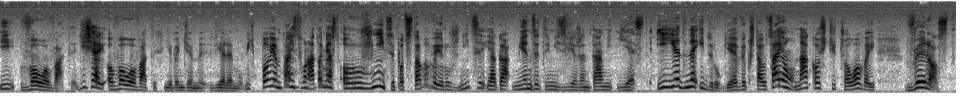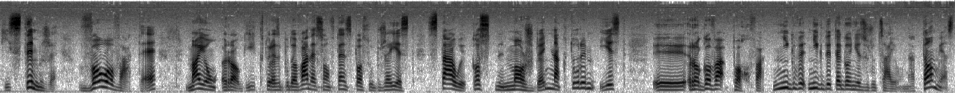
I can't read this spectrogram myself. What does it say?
i wołowate. Dzisiaj o wołowatych nie będziemy wiele mówić. Powiem Państwu natomiast o różnicy, podstawowej różnicy, jaka między tymi zwierzętami jest. I jedne i drugie wykształcają na kości czołowej wyrostki, z tym, że wołowate mają rogi, które zbudowane są w ten sposób, że jest stały kostny możdżeń, na którym jest y, rogowa pochwa. Nigdy, nigdy tego nie zrzucają. Natomiast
